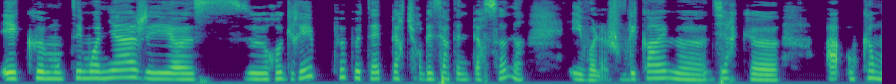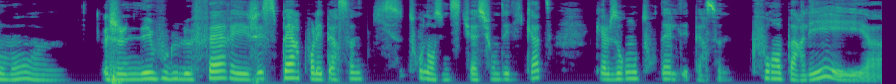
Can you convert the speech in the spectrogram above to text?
et que mon témoignage et euh, ce regret peut peut-être perturber certaines personnes. Et voilà, je voulais quand même dire que à aucun moment euh, je n'ai voulu le faire et j'espère pour les personnes qui se trouvent dans une situation délicate qu'elles auront autour d'elles des personnes pour en parler et, euh,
